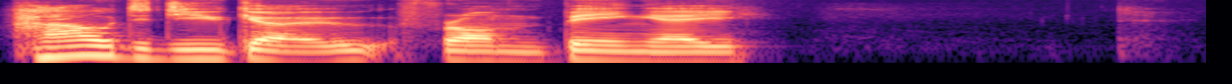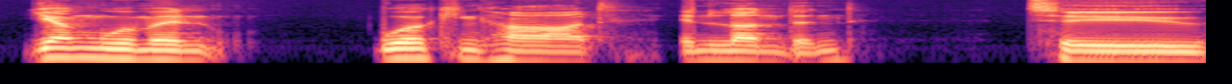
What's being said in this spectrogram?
how did you go from being a young woman working hard in London to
